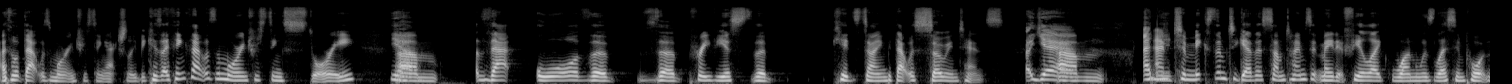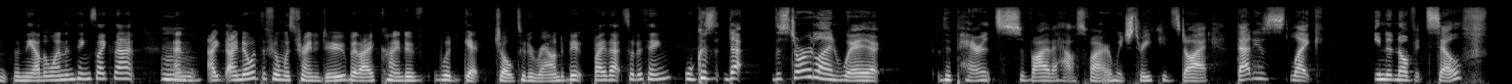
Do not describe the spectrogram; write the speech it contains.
I thought that was more interesting actually because I think that was a more interesting story. yeah. Um, that or the the previous the kids dying, but that was so intense. Uh, yeah. Um, and and you- to mix them together, sometimes it made it feel like one was less important than the other one and things like that. Mm. And I, I know what the film was trying to do, but I kind of would get jolted around a bit by that sort of thing. well, because that the storyline where the parents survive a house fire in which three kids die, that is like in and of itself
